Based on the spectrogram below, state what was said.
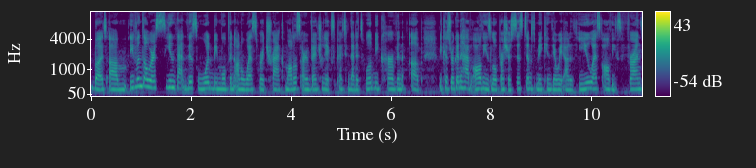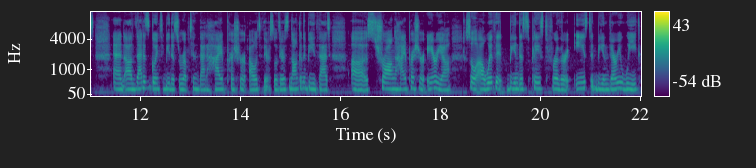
but um, even though we're seeing that this would be moving on a westward track, models are eventually expecting that it will be curving up because we're going to have all these low pressure systems making their way out of the US, all these fronts, and uh, that is going to be disrupting that high pressure out there. So there's not going to be that uh, strong high pressure area. So uh, with it being displaced further east, it being very weak,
